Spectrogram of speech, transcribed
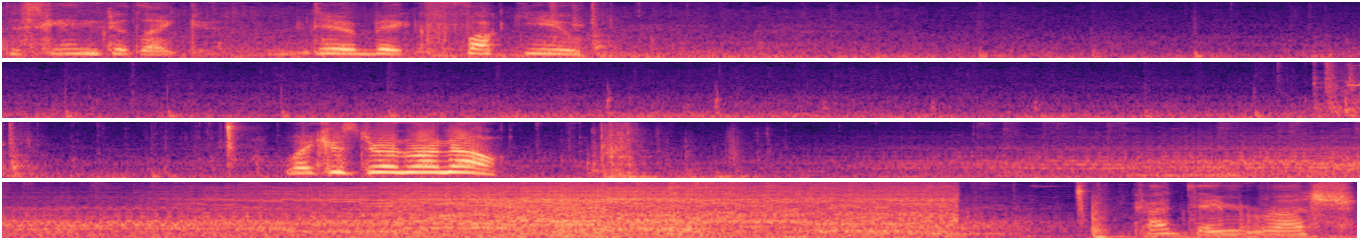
This game could like do a big fuck you. Like it's doing right now. God damn it, Rush.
